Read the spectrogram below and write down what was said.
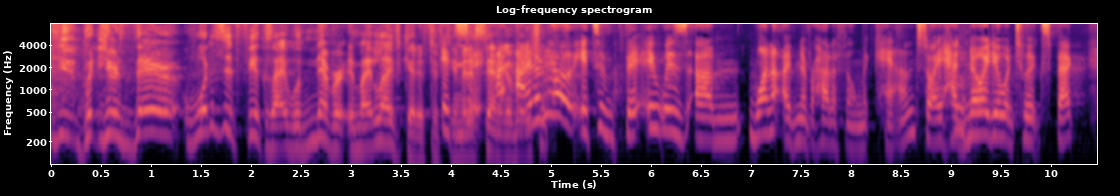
You, but you're there. What does it feel? Because I will never in my life get a 15 minute standing I, ovation. I don't know. It's a. It was um, one. I've never had a film at Cannes, so I had no idea what to expect,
